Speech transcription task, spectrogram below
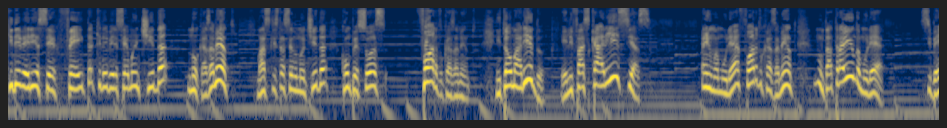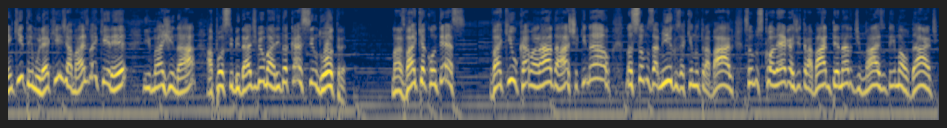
que deveria ser feita, que deveria ser mantida no casamento, mas que está sendo mantida com pessoas fora do casamento. Então o marido, ele faz carícias em uma mulher fora do casamento, não está traindo a mulher. Se bem que tem mulher que jamais vai querer imaginar a possibilidade de ver o marido acariciando outra. Mas vai que acontece. Vai que o camarada acha que não, nós somos amigos aqui no trabalho, somos colegas de trabalho, não tem nada demais, não tem maldade.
